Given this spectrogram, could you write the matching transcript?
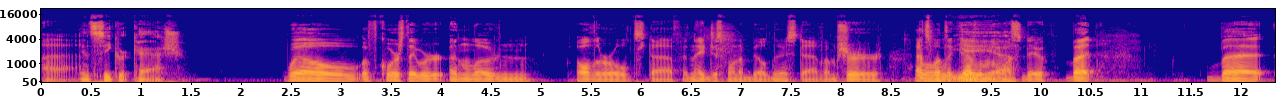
uh, in secret cash. well, of course they were unloading all their old stuff, and they just want to build new stuff. I'm sure that's Well, what the yeah, government yeah. wants to do. But, but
